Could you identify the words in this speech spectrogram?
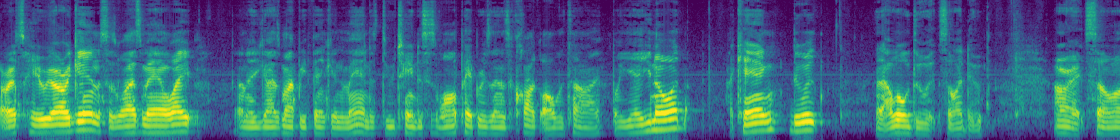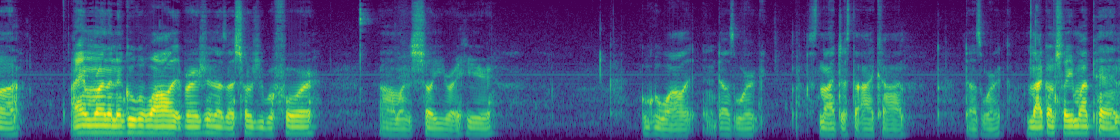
Alright, so here we are again. This is Wise Man White. I know you guys might be thinking, man, this dude changes his wallpapers and his clock all the time. But yeah, you know what? I can do it, and I will do it, so I do. Alright, so uh, I am running the Google Wallet version as I showed you before. Um, I'm going to show you right here. Google Wallet, and it does work. It's not just the icon. It does work. I'm not going to show you my pen.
